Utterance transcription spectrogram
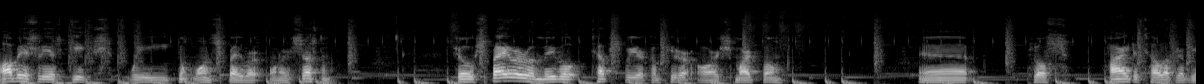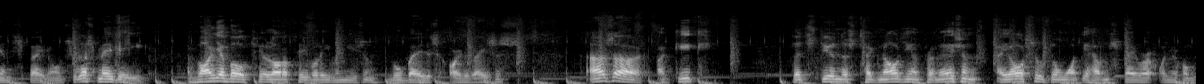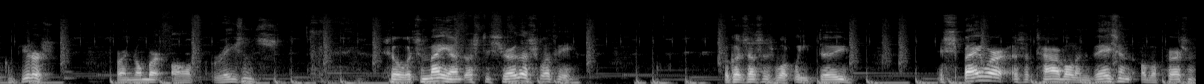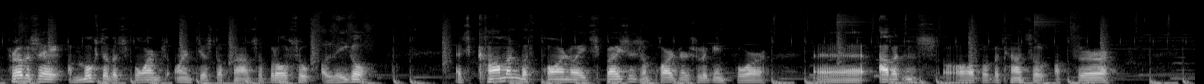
obviously as geeks we don't want spyware on our system. So spyware removal tips for your computer or smartphone. Uh, plus how to tell if you're being spied on. So this may be valuable to a lot of people even using mobiles or devices. As a, a geek that's doing this technology information, I also don't want you having spyware on your home computers for a number of reasons. So it's my interest to share this with you because this is what we do. Spyware is a terrible invasion of a person's privacy, and most of its forms aren't just offensive but also illegal. It's common with paranoid spouses and partners looking for uh, evidence of a potential affair.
